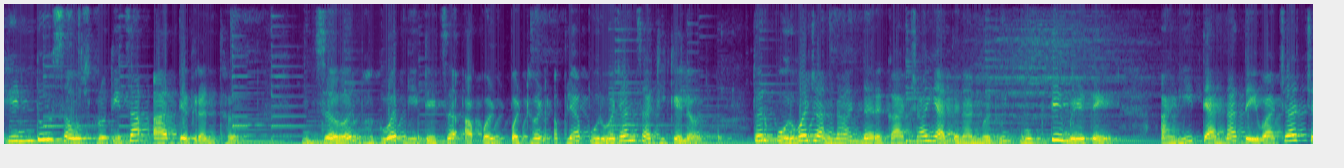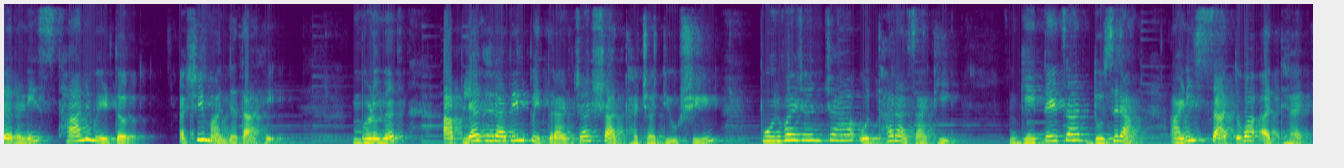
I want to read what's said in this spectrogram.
हिंदू संस्कृतीचा आद्य ग्रंथ. जर भगवद्गीतेचं आपण पठण आपल्या पूर्वजांसाठी केलं तर पूर्वजांना नरकाच्या यातनांमधून मुक्ती मिळते आणि त्यांना देवाच्या चरणी स्थान मिळतं अशी मान्यता आहे. म्हणूनच आपल्या घरातील पित्रांच्या श्राद्धाच्या दिवशी पूर्वजांच्या उद्धारासाठी गीतेचा दुसरा आणि सातवा अध्याय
